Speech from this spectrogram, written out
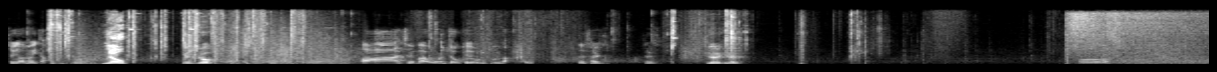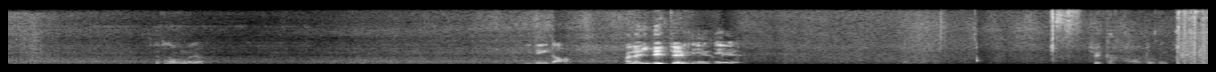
저기 한명 있다 Nope. 왼쪽. 아 제발 오른쪽 그냥 우리 본다 어, 네, 살려줘 살려줘 기다려, 기다려. 어 세타 오는 거냐 2대 2다 아니야, 2대 1 대 1. 2대 1대 1 저기 있다. 어 뚝뚝 있다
